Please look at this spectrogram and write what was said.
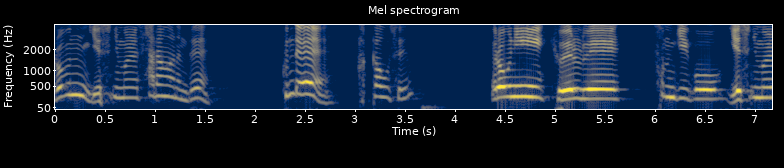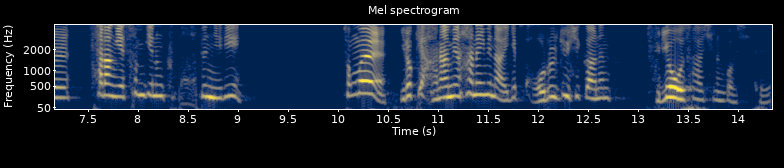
여러분 예수님을 사랑하는데 근데 아까우세요? 여러분이 교회를 위해 섬기고 예수님을 사랑해 섬기는 그 모든 일이 정말 이렇게 안 하면 하나님이 나에게 벌을 주실까 하는 두려워서 하시는 것이세요?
